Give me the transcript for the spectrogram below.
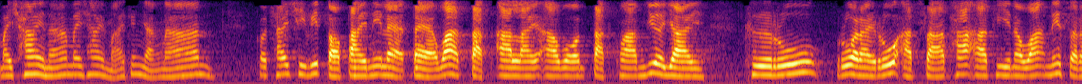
ไม่ใช่นะ ไม่ใช่หมายถึงอย่างนั้น ก็ใช้ชีวิตต่อไปนี่แหละ แต่ว่าตัดอะไรอาวรตัดความเยื่อใยคือรู้รู้อะไรรู้อัศาธาอาทีนวะ นิสร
